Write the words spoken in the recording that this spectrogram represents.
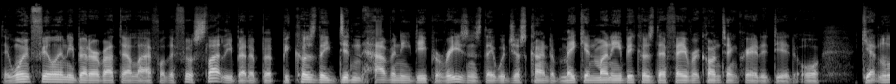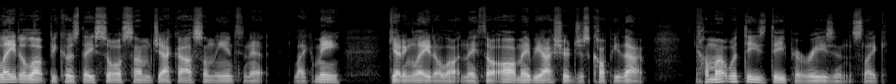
They won't feel any better about their life, or they feel slightly better, but because they didn't have any deeper reasons, they were just kind of making money because their favorite content creator did, or getting laid a lot because they saw some jackass on the internet, like me, getting laid a lot, and they thought, oh, maybe I should just copy that. Come up with these deeper reasons. Like,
